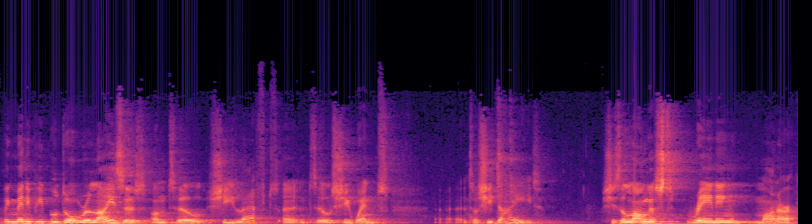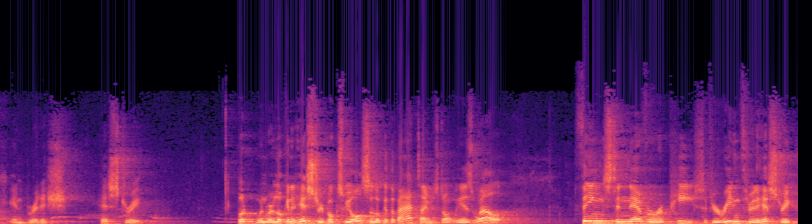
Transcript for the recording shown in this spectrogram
I think many people don't realize it until she left, uh, until she went, uh, until she died. She's the longest reigning monarch in British history. But when we're looking at history books, we also look at the bad times, don't we, as well? Things to never repeat. If you're reading through the history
